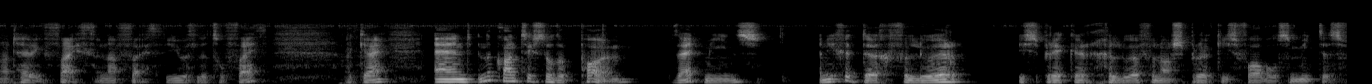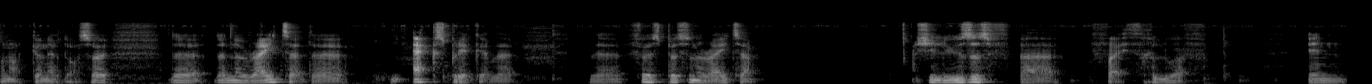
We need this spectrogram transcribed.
not having faith, enough faith. You with little faith. Okay, and in the context of the poem, that means verloor die spreker geloof in haar sprokies, fabels, mites van haar kinderdae. So the the narrator, the, the ex-spreker, the the first person narrator, she loses uh, faith, geloof in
